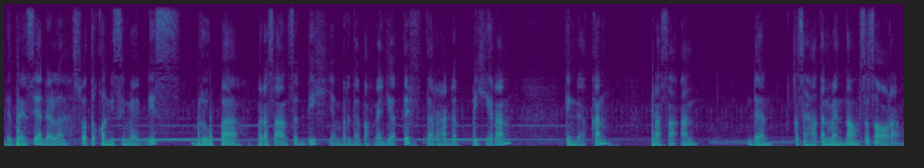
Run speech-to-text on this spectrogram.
Depresi adalah suatu kondisi medis berupa perasaan sedih yang berdampak negatif terhadap pikiran, tindakan, perasaan, dan kesehatan mental seseorang.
